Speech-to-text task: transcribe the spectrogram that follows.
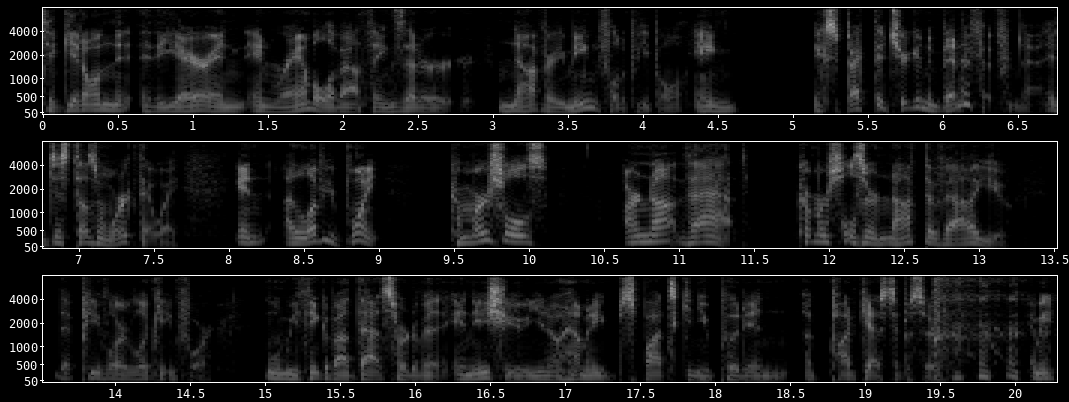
to get on the, air and, and ramble about things that are not very meaningful to people and expect that you're going to benefit from that. It just doesn't work that way. And I love your point. Commercials are not that. Commercials are not the value that people are looking for. When we think about that sort of a, an issue, you know, how many spots can you put in a podcast episode? I mean,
